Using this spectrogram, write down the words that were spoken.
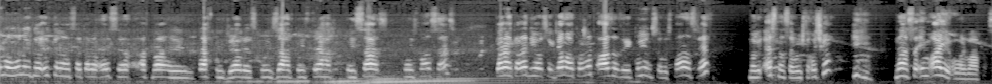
Ima onog do ilkana sa kara es akba trah e, kun drevres kun zahar kun strahat kun sas kun sas. Karan kala dio se gjama konot aza ze kujim se vspana sre. Mag esna sa vishna ocho. Kihin. Nasa im aye or vapas.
